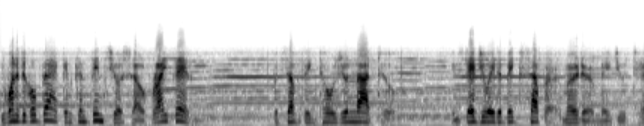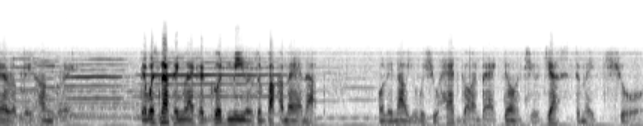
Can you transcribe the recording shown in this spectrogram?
You wanted to go back and convince yourself right then. But something told you not to. Instead, you ate a big supper. Murder made you terribly hungry. There was nothing like a good meal to buck a man up. Only now you wish you had gone back, don't you? Just to make sure.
